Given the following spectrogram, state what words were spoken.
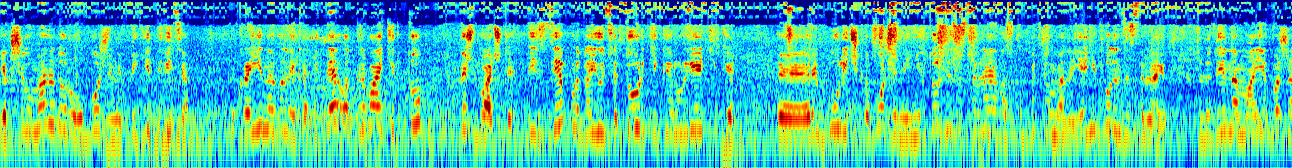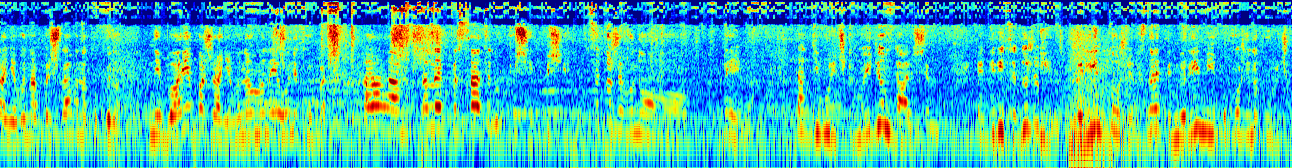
Якщо у мене дорого, боже мій, підіть, дивіться, Україна велика. Іде, відкриває TikTok, ви ж бачите, везде продаються тортики, рулетики, е, рибулечка. Боже мій, ніхто ж не заставляє вас купити у мене. Я ніколи не заставляю. Людина має бажання, вона прийшла, вона купила. Не має бажання, вона у мене його не купить. А, але писати, ну пишіть, пишіть. Це теж воно время. Так, дівулечки, ми йдемо далі. Е, Дивіться, дуже Мерлін. Мерлін теж, знаєте, Мерлін мій похожий на курочку.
